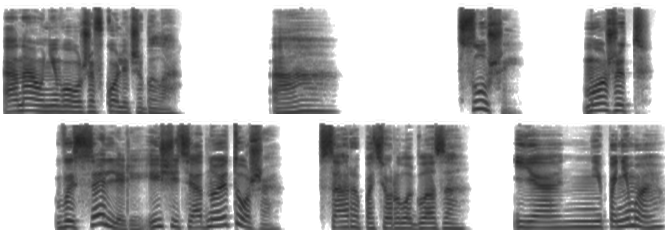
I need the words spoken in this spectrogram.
Она у него уже в колледже была. а Слушай, может, вы с Эллери ищете одно и то же?» Сара потерла глаза. «Я не понимаю».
